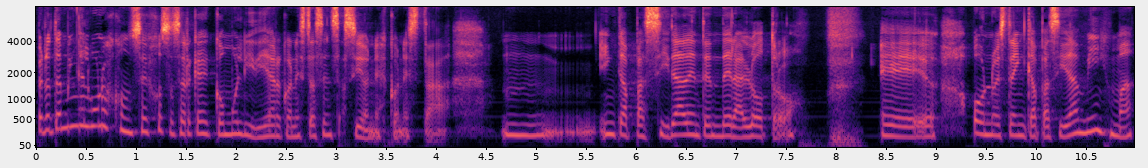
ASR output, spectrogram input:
pero también algunos consejos acerca de cómo lidiar con estas sensaciones, con esta mm, incapacidad de entender al otro. Eh, o nuestra incapacidad misma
